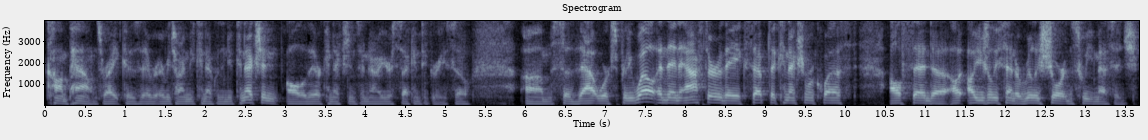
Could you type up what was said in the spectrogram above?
compounds, right? Because every, every time you connect with a new connection, all of their connections are now your second degree. So um, so that works pretty well. And then after they accept a connection request, I'll send a, I'll, I'll usually send a really short and sweet message.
